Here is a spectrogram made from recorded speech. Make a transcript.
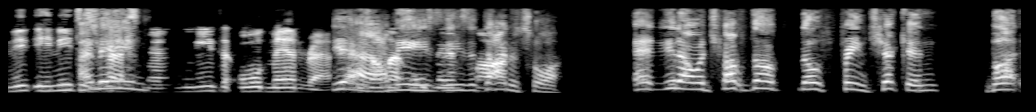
He he needs his I rest, man. He needs the old man rest. Yeah, He's I mean, he's, he's a dinosaur. And, you know, and Trump's no, no spring chicken. But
